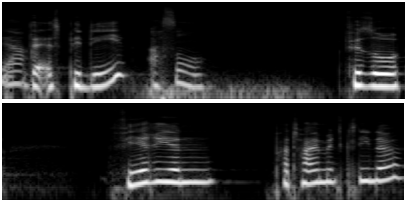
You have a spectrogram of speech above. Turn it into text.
Ja. der SPD Ach so. für so Ferienparteimitglieder?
